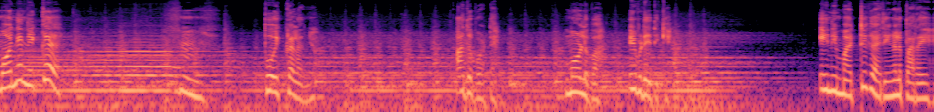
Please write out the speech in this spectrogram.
മോനെ നിക്ക്. പോയി കളഞ്ഞു. അത് പോട്ടെ. മോൾ വാ ഇവിടെ ഇരിക്കെ. ഇനി മറ്റു കാര്യങ്ങൾ പറയേ.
